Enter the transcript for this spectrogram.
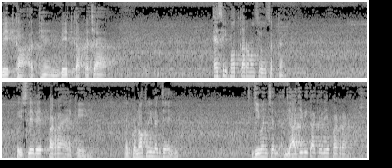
वेद का अध्ययन, वेद का प्रचार, ऐसे ही बहुत कारणों से हो सकता है। तो इसलिए वेद पढ़ रहा है कि मेरे को नौकरी लग जाएगी। जीवन चल, आजीविका के लिए पढ़ रहा है।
